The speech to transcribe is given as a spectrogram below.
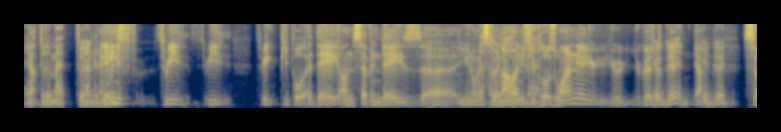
Like, Yeah. do the math 300 And days even if three, three, three people a day on seven days, uh, you know, it's That's a 21. lot, if you close one, you're, you're, you're good. you're good Yeah. you're good so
